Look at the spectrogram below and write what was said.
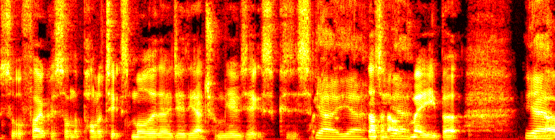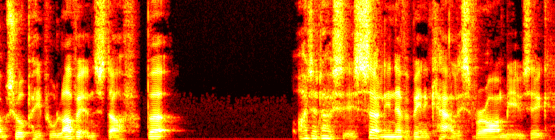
sort of focus on the politics more than they do the actual music because it Yeah, yeah, doesn't help yeah, me, but you know, yeah. I'm sure people love it and stuff. But I don't know. It's, it's certainly never been a catalyst for our music.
